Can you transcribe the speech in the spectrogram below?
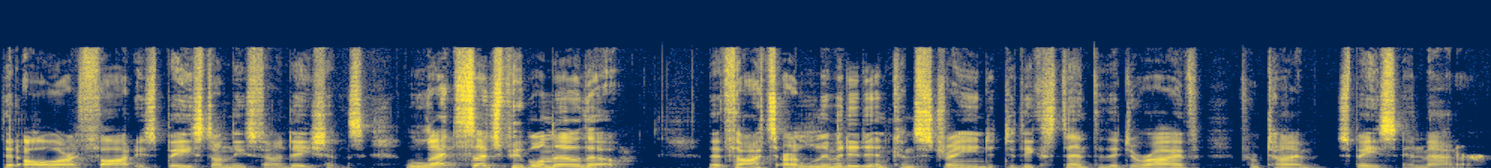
that all our thought is based on these foundations. Let such people know, though, that thoughts are limited and constrained to the extent that they derive from time, space, and matter,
